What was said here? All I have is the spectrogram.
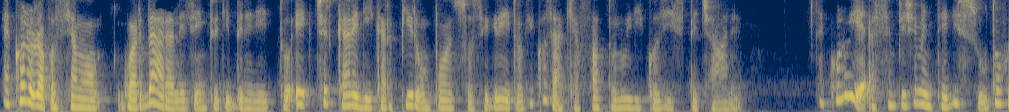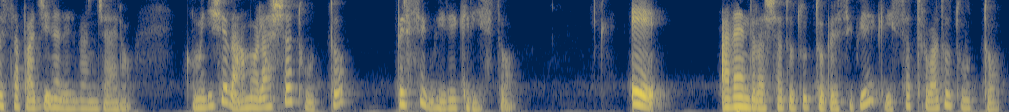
Ecco, allora possiamo guardare all'esempio di Benedetto e cercare di carpire un po' il suo segreto, che cos'è che ha fatto lui di così speciale. Ecco, lui ha semplicemente vissuto questa pagina del Vangelo. Come dicevamo, lascia tutto per seguire Cristo. E avendo lasciato tutto per seguire Cristo, ha trovato tutto.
